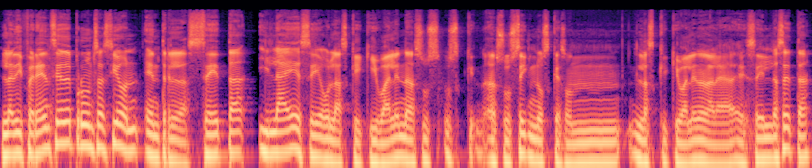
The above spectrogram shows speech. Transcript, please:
La diferencia de pronunciación entre la Z y la S, o las que equivalen a sus, a sus signos, que son las que equivalen a la S y la Z,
